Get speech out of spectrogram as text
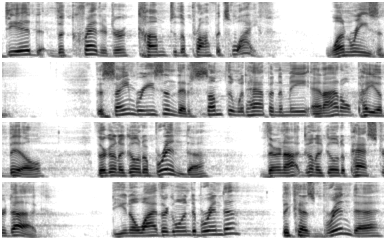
did the creditor come to the prophet's wife? One reason. The same reason that if something would happen to me and I don't pay a bill, they're going to go to Brenda, they're not going to go to Pastor Doug. Do you know why they're going to Brenda? Because Brenda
